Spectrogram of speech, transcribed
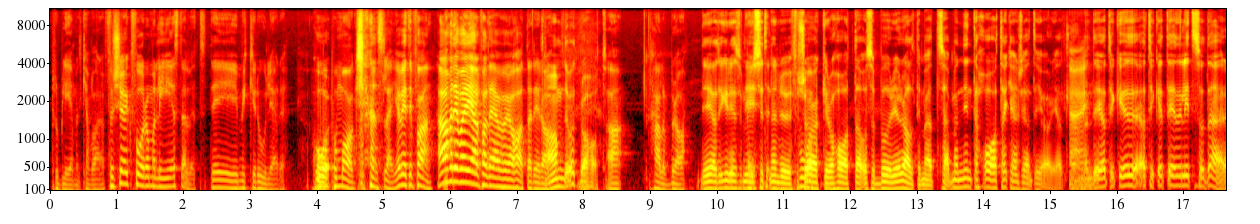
problemet kan vara. Försök få dem att le istället. Det är mycket roligare. Gå Hår- på magkänsla. Jag vet inte fan. Ja, men det var i alla fall det jag hatade idag. Ja, men det var ett bra hat. Ja, halvbra. Det, jag tycker det är så Det är mysigt när du försöker att hata och så börjar du alltid med att så här, men inte hata kanske jag inte gör egentligen. Nej. Men det, jag, tycker, jag tycker att det är lite sådär.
